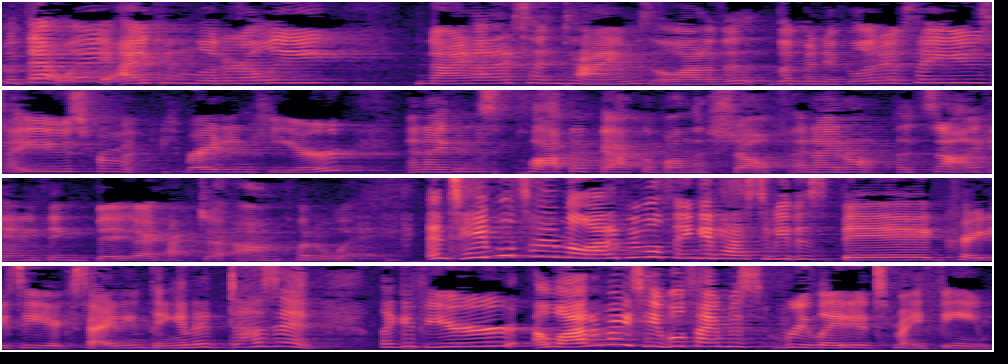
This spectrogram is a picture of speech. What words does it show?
But that way I can literally, nine out of 10 times, a lot of the, the manipulatives I use, I use from right in here and I can just plop it back up on the shelf and I don't, it's not like anything big I have to um, put away. And table time, a lot of people think it has to be this big, crazy, exciting thing and it doesn't. Like if you're, a lot of my table time is related to my theme.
